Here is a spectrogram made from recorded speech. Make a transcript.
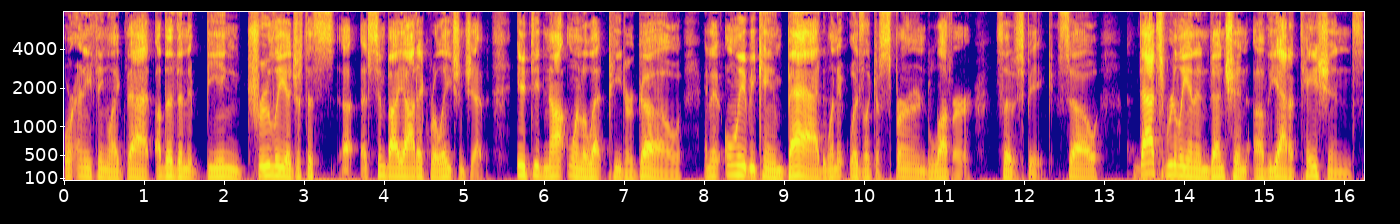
or anything like that, other than it being truly a, just a symbiotic relationship. It did not want to let Peter go, and it only became bad when it was like a spurned lover, so to speak. So that's really an invention of the adaptations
